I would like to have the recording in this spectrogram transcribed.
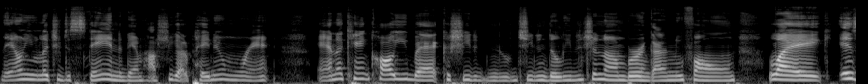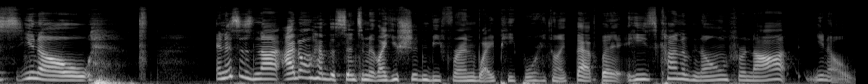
they don't even let you just stay in the damn house. You gotta pay them rent. Anna can't call you back because she didn't she didn't deleted your number and got a new phone. Like it's you know and this is not I don't have the sentiment like you shouldn't befriend white people or anything like that, but he's kind of known for not, you know,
